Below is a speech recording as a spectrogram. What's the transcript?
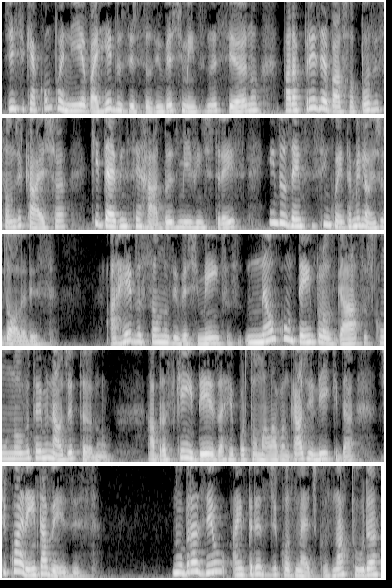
disse que a companhia vai reduzir seus investimentos nesse ano para preservar sua posição de caixa, que deve encerrar 2023 em 250 milhões de dólares. A redução nos investimentos não contempla os gastos com o novo terminal de etano. A Braskem Idesa reportou uma alavancagem líquida de 40 vezes. No Brasil, a empresa de cosméticos Natura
